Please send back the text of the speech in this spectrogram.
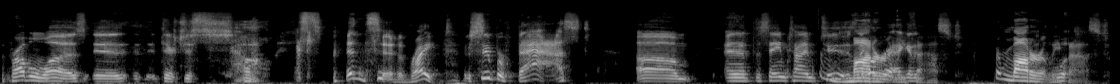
the problem was is they're just so expensive. Right. They're super fast, um, and at the same time too, like, moderately okay, I gotta- fast. They're moderately Well, fast.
